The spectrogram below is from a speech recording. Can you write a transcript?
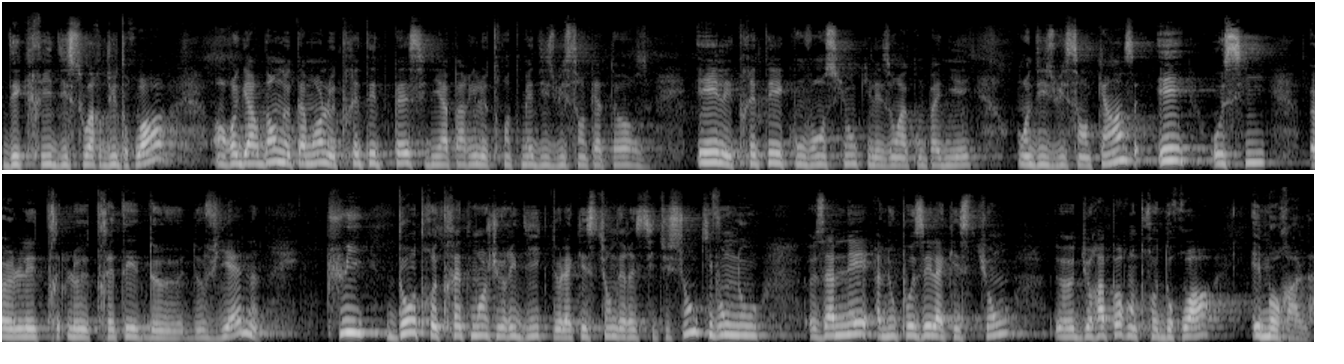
d'écrits d'histoire du droit, en regardant notamment le traité de paix signé à Paris le 30 mai 1814 et les traités et conventions qui les ont accompagnés en 1815, et aussi euh, le traité de, Vienne, puis d'autres traitements juridiques de la question des restitutions qui vont nous amener à nous poser la question euh, du rapport entre droit et morale.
